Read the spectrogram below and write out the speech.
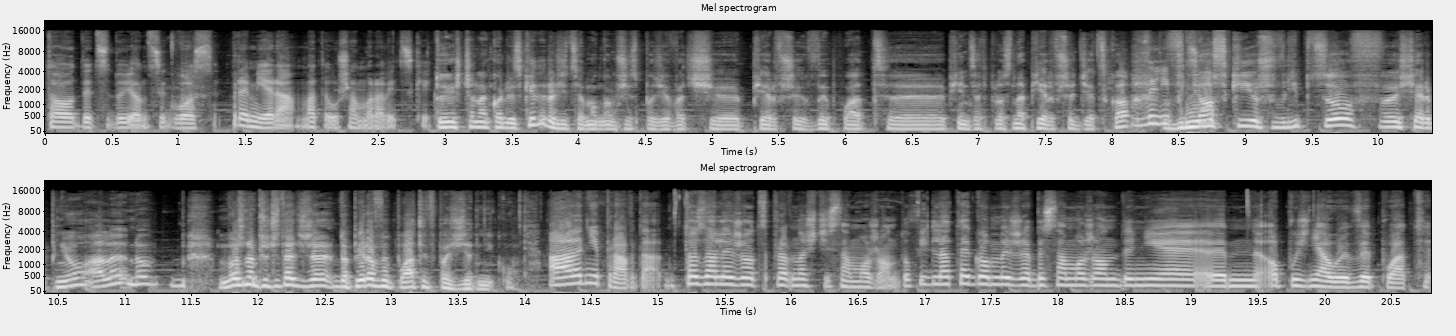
to decydujący głos premiera Mateusza Morawieckiego. To jeszcze na koniec, kiedy rodzice mogą się spodziewać e, pierwszych wypłat e, 500 plus na pierwsze dziecko? W lipcu. Wnioski już w lipcu, w sierpniu, ale no, można przeczytać, że dopiero wypłaty w październiku. Ale nieprawda. To zależy od sprawności samorządów i dlatego my, żeby samorządy nie opóźniały wypłat y,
